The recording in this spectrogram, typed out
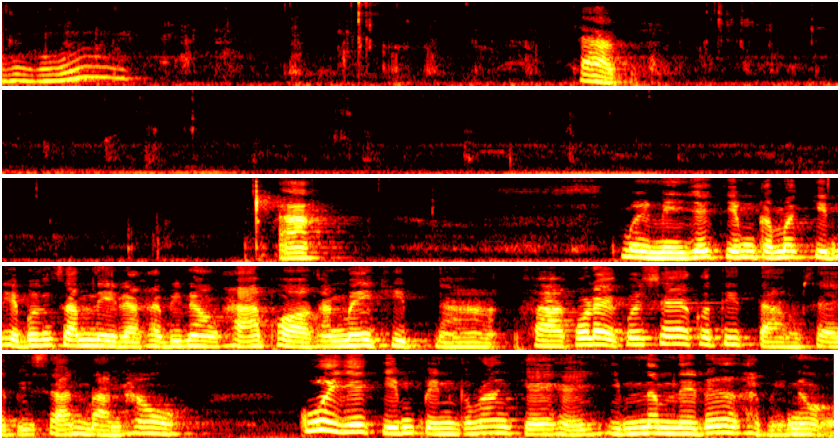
ดแห้งเบิกครับอะมื่อนี้ยายจิ้มก็มากินให้เบิ้งซ้ำนี่แหละค่ะพี่น้องคะพอกันไม่คลิปนะฝากก็ไลค์ก็แชร์ก็ติดตามแสบอีสานบ้านเฮากล้วยยายจิ้มเป็นกำลังใจให้ยิ้มน้ำในเด้อค่ะพี่น้อง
